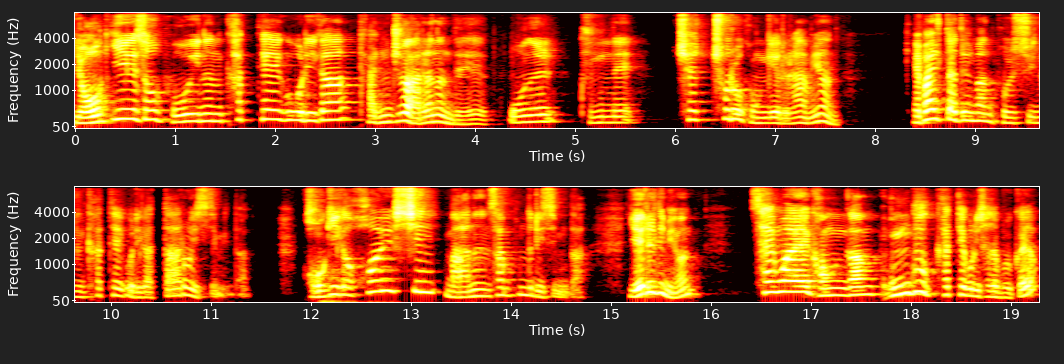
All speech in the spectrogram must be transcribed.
여기에서 보이는 카테고리가 단주 알았는데 오늘 국내 최초로 공개를 하면 개발자들만 볼 수 있는 카테고리가 따로 있습니다. 거기가 훨씬 많은 상품들이 있습니다. 예를 들면 생활 건강 공구 카테고리 찾아볼까요?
